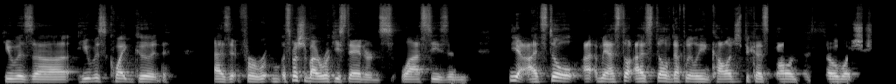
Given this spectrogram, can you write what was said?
He was uh he was quite good as it for especially by rookie standards last season. Yeah, I'd still I mean I still I still definitely lean college just because Collins is so much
